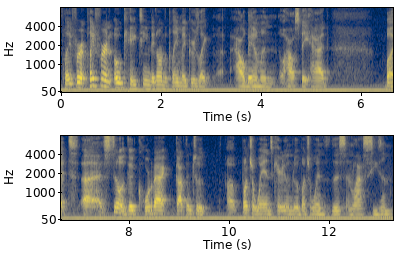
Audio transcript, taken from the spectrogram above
Played for played for an okay team. They don't have the playmakers like uh, Alabama and Ohio State had, but uh, still a good quarterback. Got them to a bunch of wins. Carried them to a bunch of wins this and last season.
